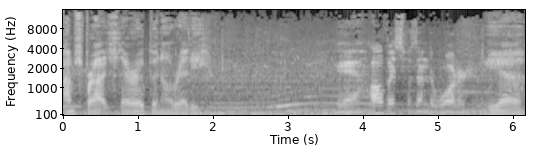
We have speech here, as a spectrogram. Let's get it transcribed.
I'm surprised they're open already. Yeah, all this was underwater. Yeah.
